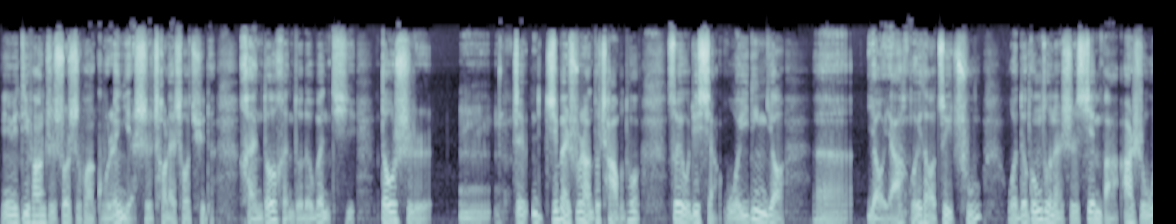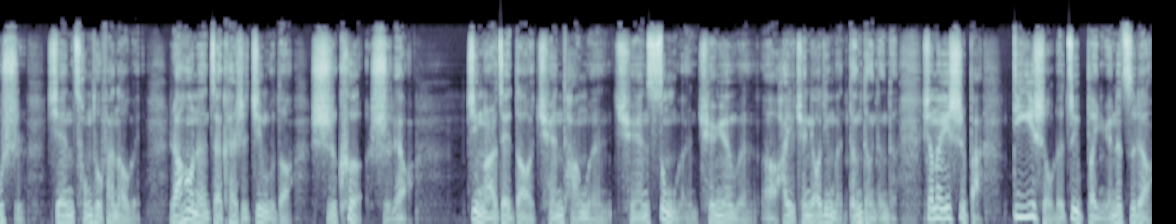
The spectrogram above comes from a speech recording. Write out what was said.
因为地方志，说实话，古人也是抄来抄去的，很多很多的问题都是，嗯，这几本书上都差不多，所以我就想，我一定要呃咬牙回到最初。我的工作呢是先把二十五史先从头翻到尾，然后呢再开始进入到石刻史料。进而再到全唐文、全宋文、全元文啊，还有全辽金文等等等等，相当于是把第一手的最本源的资料，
